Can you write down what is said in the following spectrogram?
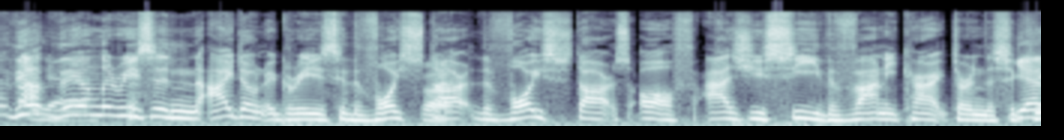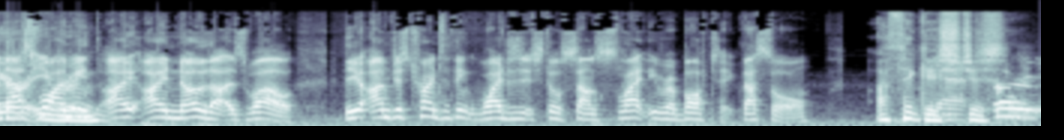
the, the, the only reason I don't agree is the voice start. The voice starts off as you see the Vanny character in the security. yeah, that's what I mean. I, I know that as well. The, I'm just trying to think. Why does it still sound slightly robotic? That's all. I think it's Yeah, just. so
